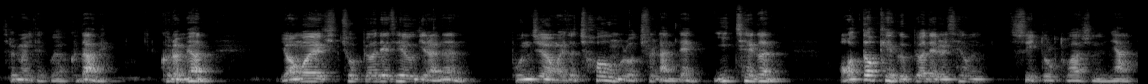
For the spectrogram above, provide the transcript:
설명이 됐고요. 그 다음에 그러면 영어의 기초 뼈대 세우기라는 본주 영어에서 처음으로 출간된 이 책은 어떻게 그 뼈대를 세울 수 있도록 도와주느냐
